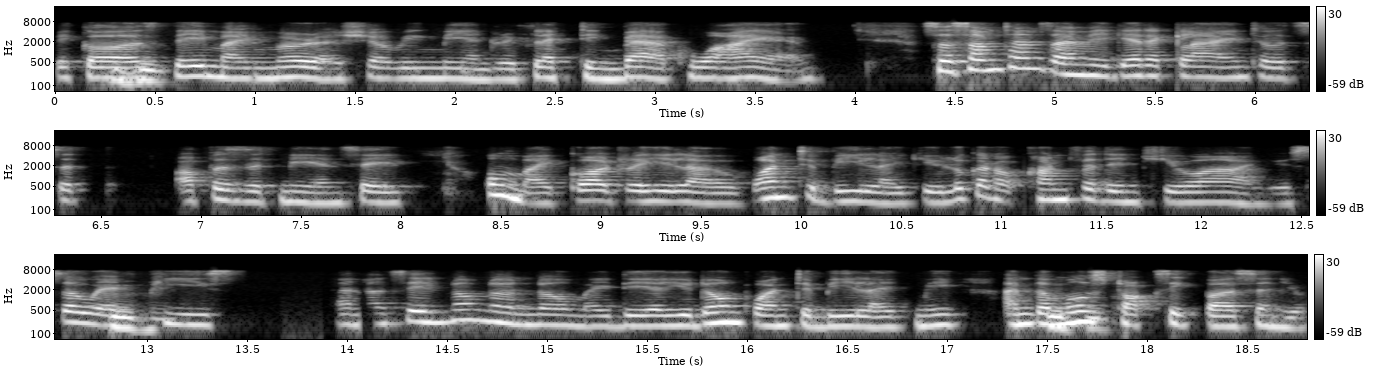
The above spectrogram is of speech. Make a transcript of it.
because mm-hmm. they my mirror showing me and reflecting back who I am. So sometimes I may get a client who would sit opposite me and say, Oh my God, Rahila, I want to be like you. Look at how confident you are and you're so at mm-hmm. peace. And I'd say, No, no, no, my dear, you don't want to be like me. I'm the mm-hmm. most toxic person you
